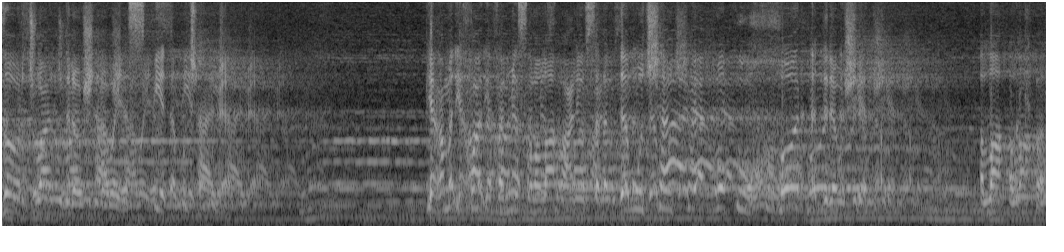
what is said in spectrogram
زۆر جوان و درەوشاوەیە سپی دەم و چاوێ پێغەمەری خوا لە فەرمێ صلی الله عليه وسلم دەم و چاویان وەکو خۆر ئەدرەوشێت الله ئەکبەر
